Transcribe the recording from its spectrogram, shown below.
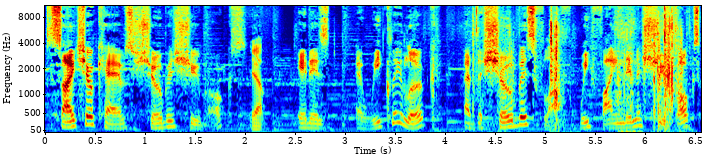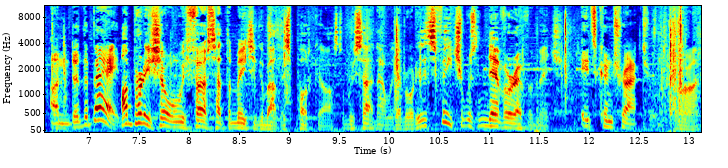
Sideshow Kev's Showbiz Shoebox. Yep. It is a weekly look at the showbiz fluff we find in a shoebox under the bed. I'm pretty sure when we first had the meeting about this podcast and we sat down with everybody, this feature was never ever mentioned. It's contractual. All right.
